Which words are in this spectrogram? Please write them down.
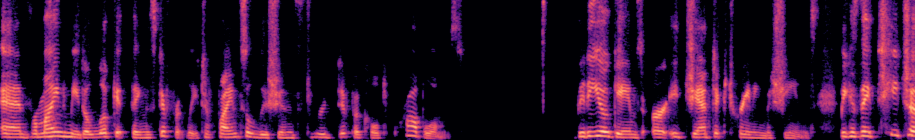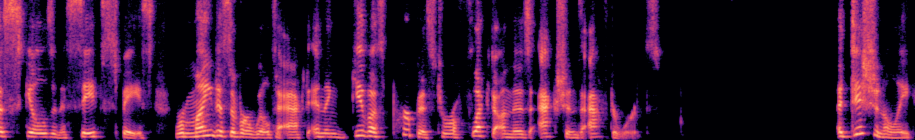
and remind me to look at things differently, to find solutions through difficult problems. Video games are agentic training machines because they teach us skills in a safe space, remind us of our will to act, and then give us purpose to reflect on those actions afterwards. Additionally,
